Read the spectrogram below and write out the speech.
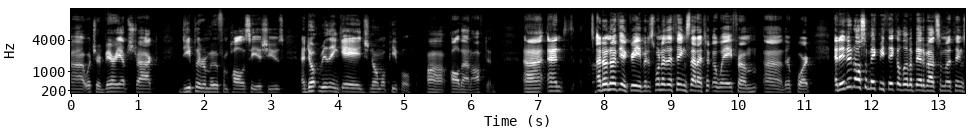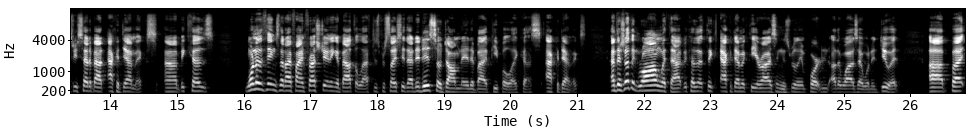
uh, which are very abstract, deeply removed from policy issues, and don't really engage normal people uh, all that often. Uh, and I don't know if you agree, but it's one of the things that I took away from uh, the report. And it did also make me think a little bit about some of the things we said about academics, uh, because one of the things that I find frustrating about the left is precisely that it is so dominated by people like us, academics. And there's nothing wrong with that because I think academic theorizing is really important. Otherwise, I wouldn't do it. Uh, but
